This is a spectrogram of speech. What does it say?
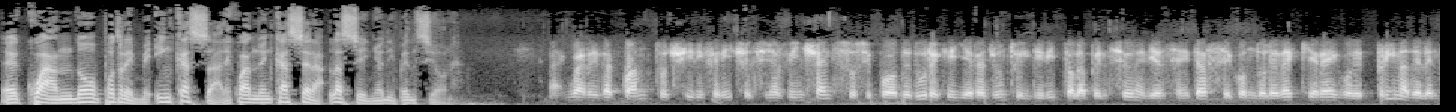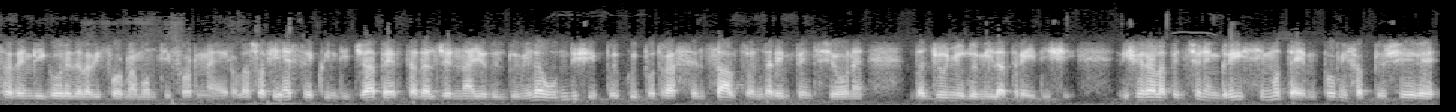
eh, quando potrebbe incassare, quando incasserà l'assegno di pensione. Ci riferisce il signor Vincenzo si può dedurre che egli ha raggiunto il diritto alla pensione di anzianità secondo le vecchie regole prima dell'entrata in vigore della riforma Montifornero. La sua finestra è quindi già aperta dal gennaio del 2011, per cui potrà senz'altro andare in pensione da giugno 2013. Riceverà la pensione in brevissimo tempo, mi fa piacere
